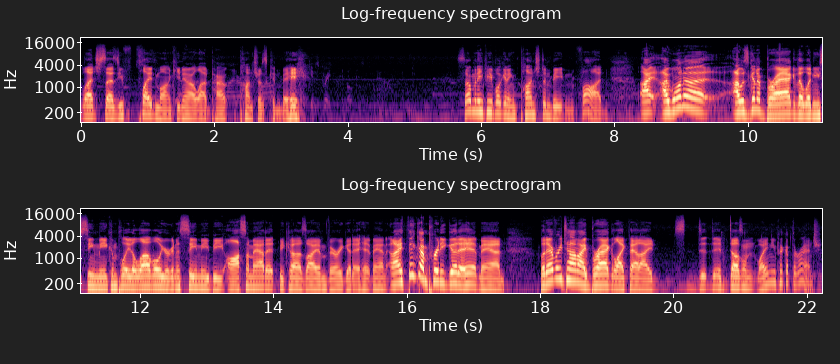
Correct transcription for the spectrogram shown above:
Ledge says, You've played Monk. You know how loud pu- punches can be. so many people getting punched and beaten. Fun. I, I want to. I was going to brag that when you see me complete a level, you're going to see me be awesome at it because I am very good at Hitman. And I think I'm pretty good at Hitman. But every time I brag like that, I. It doesn't. Why didn't you pick up the wrench?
